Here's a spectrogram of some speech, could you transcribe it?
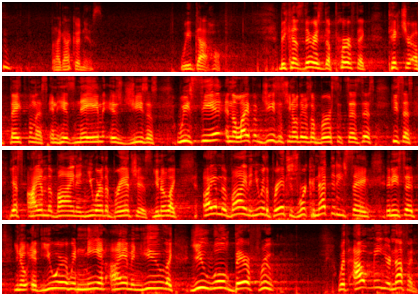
but I got good news we've got hope. Because there is the perfect picture of faithfulness, and his name is Jesus. We see it in the life of Jesus. You know, there's a verse that says this He says, Yes, I am the vine, and you are the branches. You know, like, I am the vine, and you are the branches. We're connected, he's saying. And he said, You know, if you are in me and I am in you, like, you will bear fruit. Without me, you're nothing.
